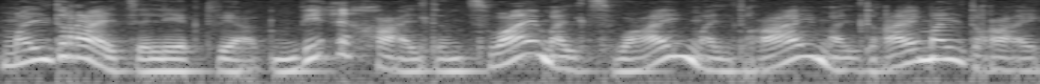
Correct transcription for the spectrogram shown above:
mal 3 zerlegt werden. Wir erhalten 2 mal 2 mal 3 mal 3 mal 3.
